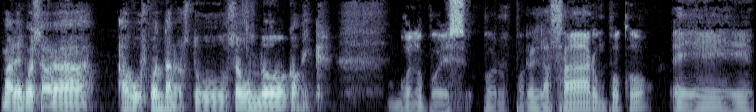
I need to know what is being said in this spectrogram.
Vale, pues ahora, Agus, cuéntanos tu segundo cómic. Bueno, pues por, por enlazar un poco eh,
